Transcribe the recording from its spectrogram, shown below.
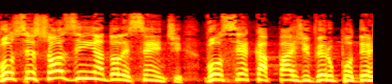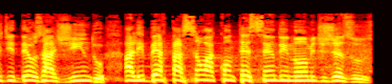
você sozinho, adolescente, você é capaz de ver o poder de Deus agindo, a libertação acontecendo em nome de Jesus.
